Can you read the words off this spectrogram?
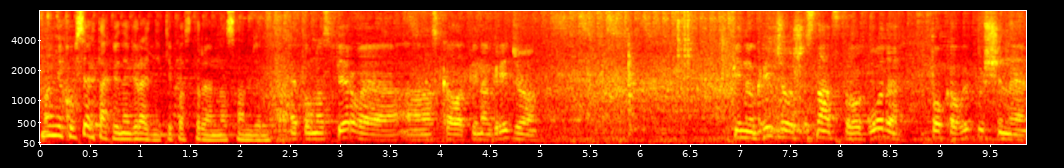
Ну, у них у всех так виноградники построены, на самом деле. Это у нас первая, она сказала Пино Гриджо. Пино Гриджо 16 года, только выпущенная,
